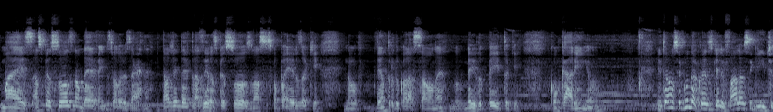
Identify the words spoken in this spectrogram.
mas as pessoas não devem desvalorizar, né? Então a gente deve trazer as pessoas, nossos companheiros aqui no dentro do coração, né? No meio do peito aqui, com carinho, então a segunda coisa que ele fala é o seguinte:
